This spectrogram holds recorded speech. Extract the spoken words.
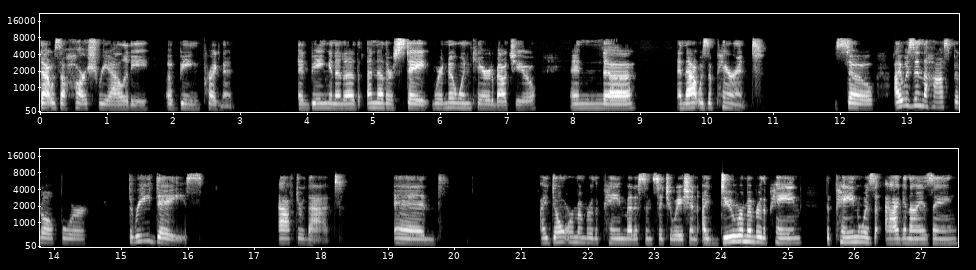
that was a harsh reality of being pregnant and being in another another state where no one cared about you, and uh, and that was apparent. So I was in the hospital for three days after that. And I don't remember the pain medicine situation. I do remember the pain. The pain was agonizing.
